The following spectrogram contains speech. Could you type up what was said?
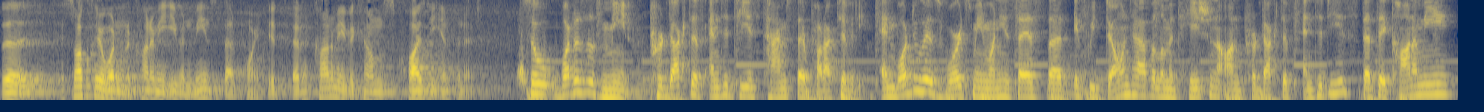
the, it's not clear what an economy even means at that point. It, an economy becomes quasi-infinite. So what does this mean? Productive entities times their productivity. And what do his words mean when he says that if we don't have a limitation on productive entities, that the economy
